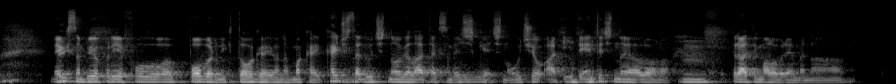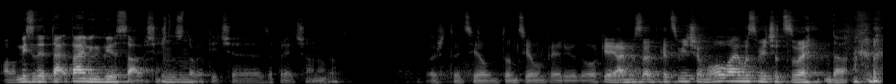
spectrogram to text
Nek sam bio prije full uh, pobornik toga i ono, ma kaj, kaj ću sad učiti novi alat, tak sam već sketch naučio, a identično je, ali ono, treba ti malo vremena. Ono, mislim da je ta- timing bio savršen što se toga tiče za preći, ono. Baš to je cijelom, tom cijelom periodu. Ok, ajmo sad, kad svičamo ovo, ajmo svičat sve. Da.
